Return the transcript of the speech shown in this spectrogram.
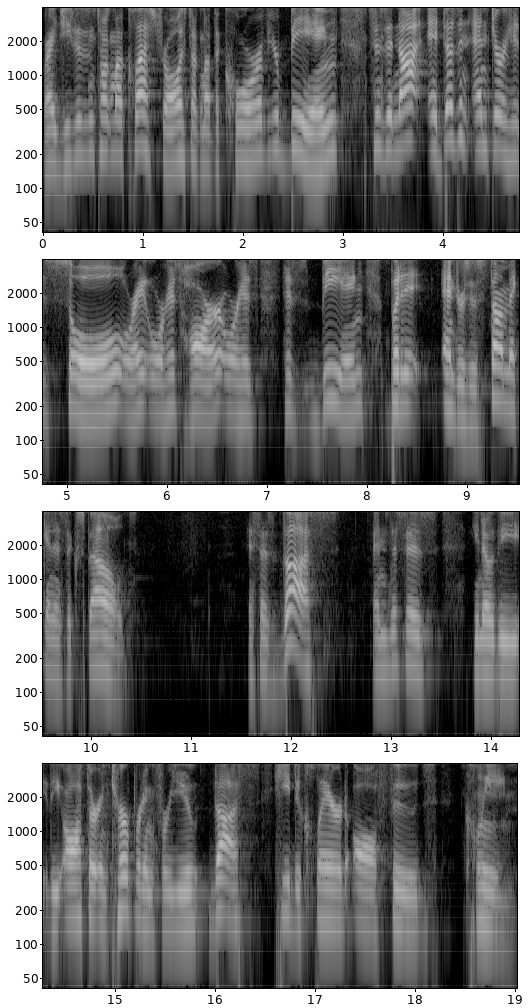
right? Jesus isn't talking about cholesterol. He's talking about the core of your being. Since it not it doesn't enter his soul, right, or his heart or his his being, but it enters his stomach and is expelled. It says, thus, and this is you know the the author interpreting for you. Thus he declared all foods clean.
